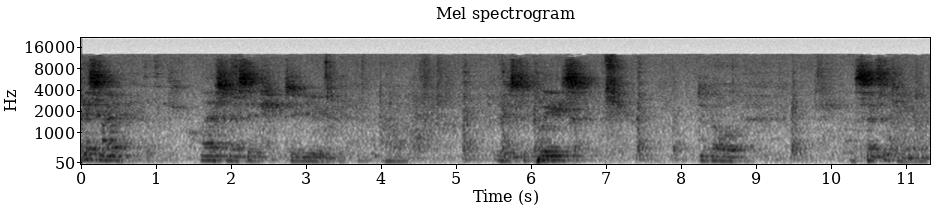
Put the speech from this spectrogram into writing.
I guess my last message to you um, is to please develop a sense of humor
